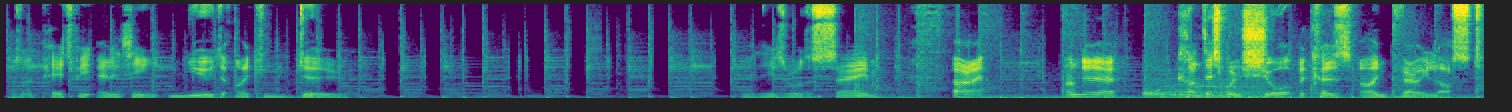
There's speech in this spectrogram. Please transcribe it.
Doesn't appear to be anything new that I can do. These are all the same. Alright. I'm gonna cut this one short because I'm very lost.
